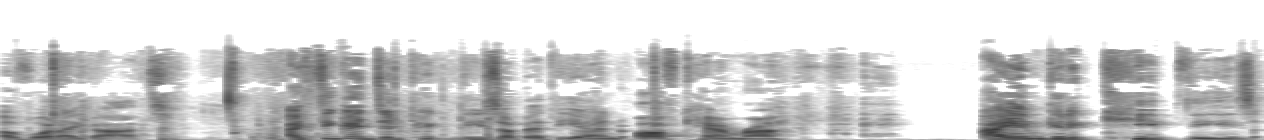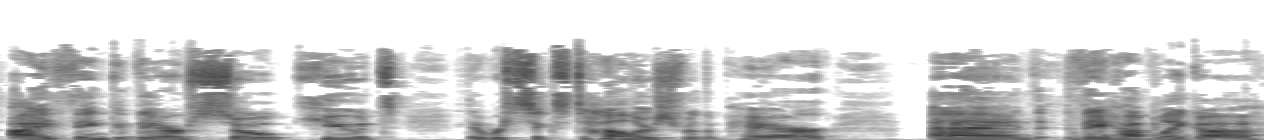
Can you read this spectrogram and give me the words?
of what I got. I think I did pick these up at the end off camera. I am going to keep these. I think they're so cute. They were $6 for the pair. And they have like a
